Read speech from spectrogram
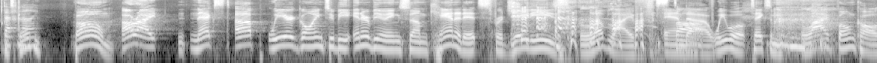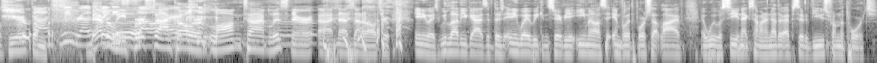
That's Definitely. Good. Boom. All right. Next up, we are going to be interviewing some candidates for JD's Love Life, and uh, we will take some live phone calls here from Gosh, we Beverly, so first time caller, long time listener. Uh, no, that's not at all true. Anyways, we love you guys. If there's any way we can serve you, email us at info at the porch.live, and we will see you next time on another episode of Views from the Porch.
